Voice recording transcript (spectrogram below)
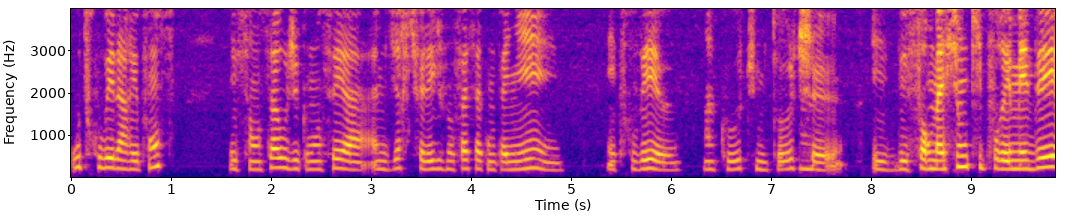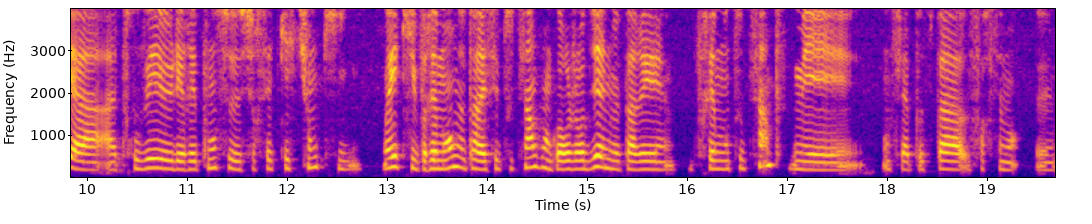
où trouver la réponse. Et c'est en ça où j'ai commencé à, à, me dire qu'il fallait que je me fasse accompagner et, et trouver euh, un coach, une coach mmh. Et des formations qui pourraient m'aider à, trouver les réponses sur cette question qui, oui, qui vraiment me paraissait toute simple. Encore aujourd'hui, elle me paraît vraiment toute simple, mais on se la pose pas forcément. Euh,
